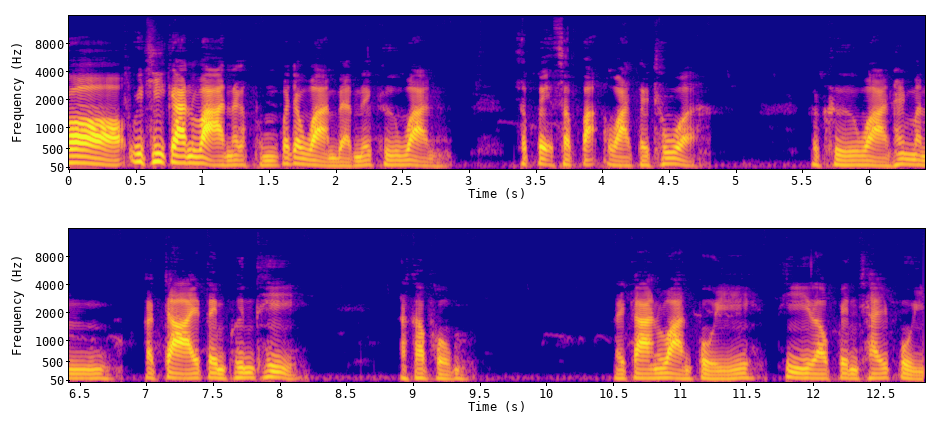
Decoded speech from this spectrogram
ก็วิธีการหว่านนะครับผมก็จะหว่านแบบนี้คือหว่านสเปะสปะหว่านไปทั่ว ก็คือหว่านให้มันกระจายเต็มพื้นที่นะครับผม ในการหว่านปุ๋ยที่เราเป็นใช้ปุ๋ย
